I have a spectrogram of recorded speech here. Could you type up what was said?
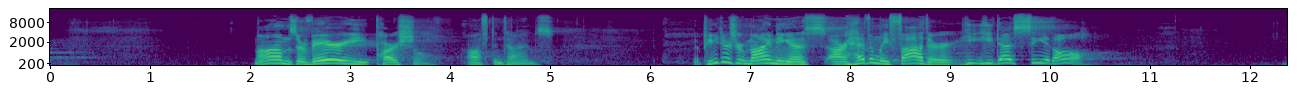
Moms are very partial, oftentimes. But Peter's reminding us our Heavenly Father, he, he does see it all.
